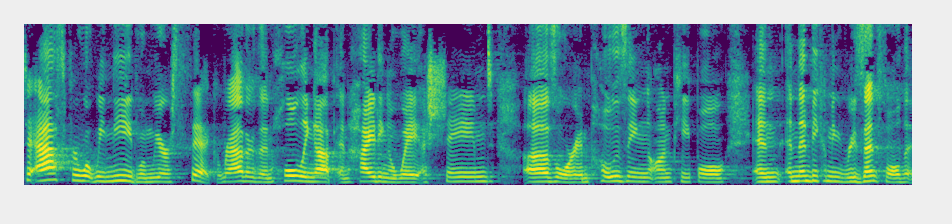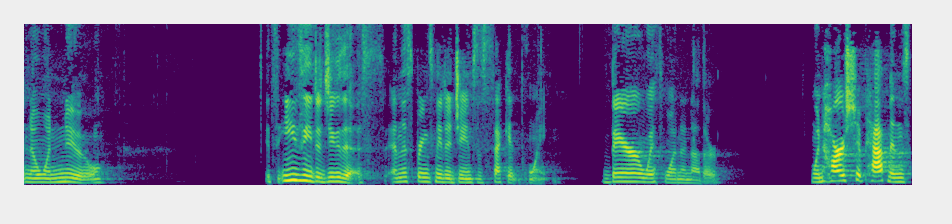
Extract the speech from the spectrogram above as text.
to ask for what we need when we are sick rather than holding up and hiding away, ashamed of or imposing on people, and, and then becoming resentful that no one knew. It's easy to do this, and this brings me to James's second point bear with one another. When hardship happens,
